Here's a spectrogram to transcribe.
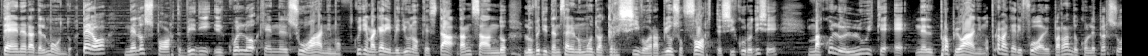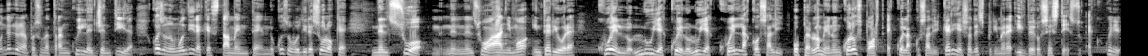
tenera del mondo. Però nello sport vedi quello che è nel suo animo. Quindi magari vedi uno che sta danzando, lo vedi danzare in un modo aggressivo, rabbioso, forte, sicuro di sé, ma quello è lui che è nel proprio animo. Però magari fuori, parlando con le persone, lui è una persona tranquilla e gentile. Questo non vuol dire che sta mentendo, questo vuol dire solo che nel suo, nel, nel suo animo interiore quello, lui è quello, lui è quella cosa lì, o perlomeno in quello sport è quella cosa lì, che riesce ad esprimere il vero se stesso. Ecco, quindi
